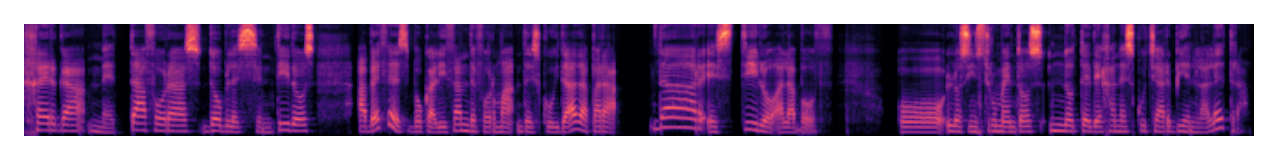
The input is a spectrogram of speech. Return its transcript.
jerga, metáforas, dobles sentidos, a veces vocalizan de forma descuidada para dar estilo a la voz, o los instrumentos no te dejan escuchar bien la letra.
